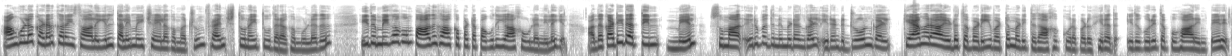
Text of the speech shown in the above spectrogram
அங்குள்ள கடற்கரை சாலையில் தலைமைச் செயலகம் மற்றும் பிரெஞ்சு துணை தூதரகம் உள்ளது. இது மிகவும் பாதுகாக்கப்பட்ட பகுதியாக உள்ள நிலையில் அந்த கட்டிடத்தின் மேல் சுமார் இருபது நிமிடங்கள் இரண்டு ட்ரோன்கள் கேமரா எடுத்தபடி வட்டமடித்ததாக கூறப்படுகிறது. இதுகுறித்த புகாரின் பேரில்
